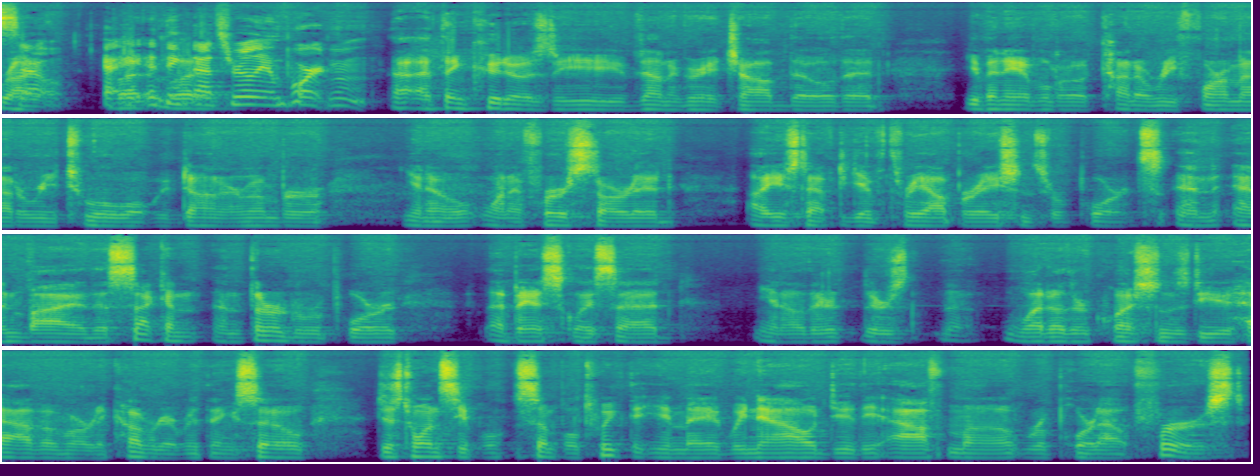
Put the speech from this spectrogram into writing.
Right. So but, I, I, think that's really important. I think kudos to you. You've done a great job, though, that you've been able to kind of reformat or retool what we've done. I remember, you know, when I first started, I used to have to give three operations reports. And, and by the second and third report, I basically said, you know, there, there's what other questions do you have? I've already covered everything. So just one simple, simple tweak that you made. We now do the AFMA report out first.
